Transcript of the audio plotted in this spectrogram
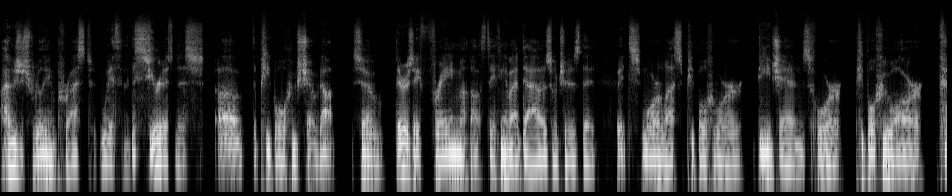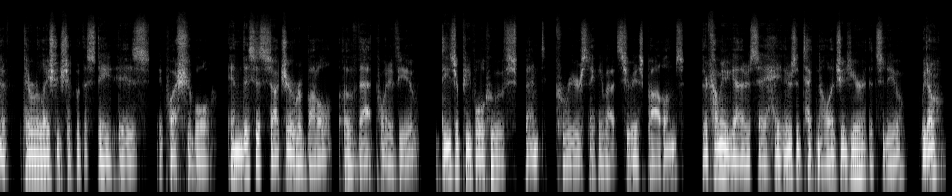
I was just really impressed with the seriousness of the people who showed up. So there is a frame of thinking about DAOs, which is that it's more or less people who are degens or people who are kind of their relationship with the state is questionable. And this is such a rebuttal of that point of view. These are people who have spent careers thinking about serious problems. They're coming together to say, hey, there's a technology here that's new. We don't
